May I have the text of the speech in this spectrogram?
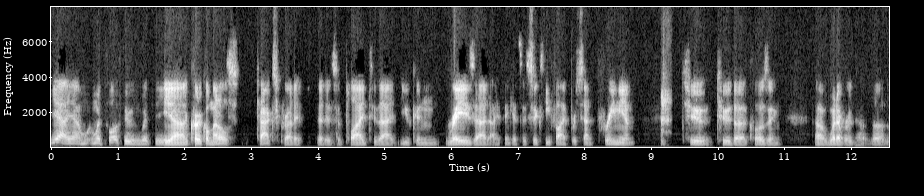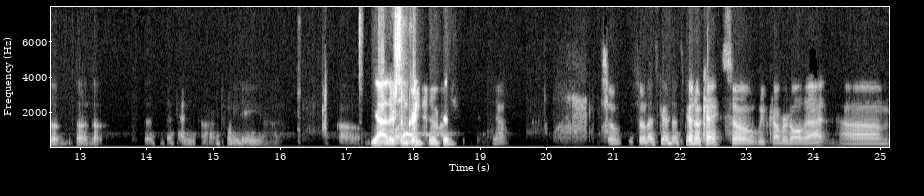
Yeah, yeah. And With flow through with the uh, critical metals tax credit that is applied to that, you can raise at I think it's a sixty-five percent premium to to the closing, uh, whatever the the the, the, the, the 10, uh, 20 day. Uh, yeah, there's some great Yeah. So so that's good. That's good. Okay, so we've covered all that. Um,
